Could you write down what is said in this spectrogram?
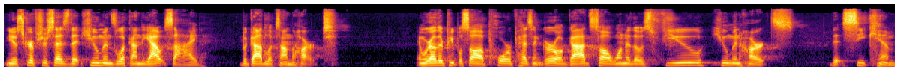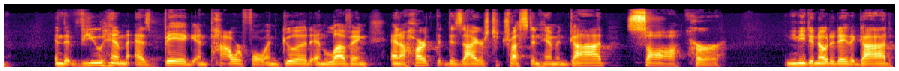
You know, scripture says that humans look on the outside, but God looks on the heart. And where other people saw a poor peasant girl, God saw one of those few human hearts that seek Him and that view him as big and powerful and good and loving and a heart that desires to trust in him. And God saw her. And you need to know today that God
